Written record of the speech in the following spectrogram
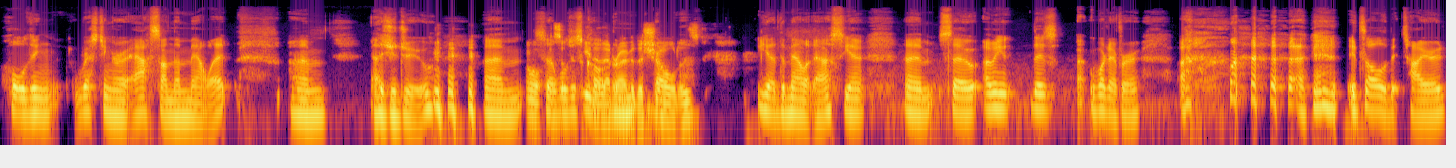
holding resting her ass on the mallet, um, as you do. Um, Or so we'll just call that over the shoulders. Yeah, the mallet ass. Yeah. Um, so I mean, there's uh, whatever. it's all a bit tired.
